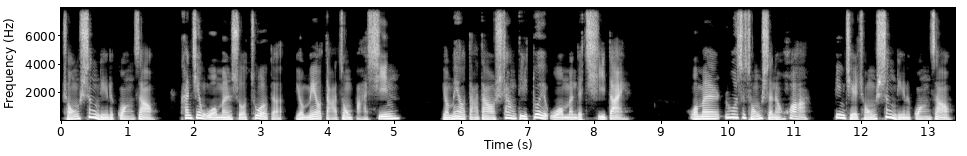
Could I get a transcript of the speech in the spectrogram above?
从圣灵的光照，看见我们所做的有没有打中靶心，有没有达到上帝对我们的期待。我们若是从神的话，并且从圣灵的光照，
